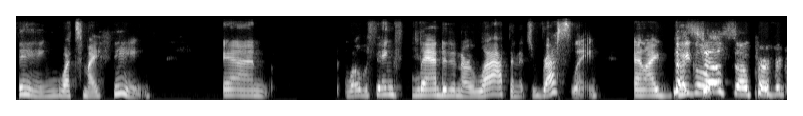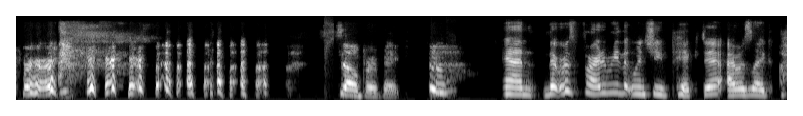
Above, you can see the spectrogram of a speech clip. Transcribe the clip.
thing what's my thing and well the thing landed in her lap and it's wrestling and I That's still so perfect for her. so perfect. And there was part of me that when she picked it, I was like, "Ah,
